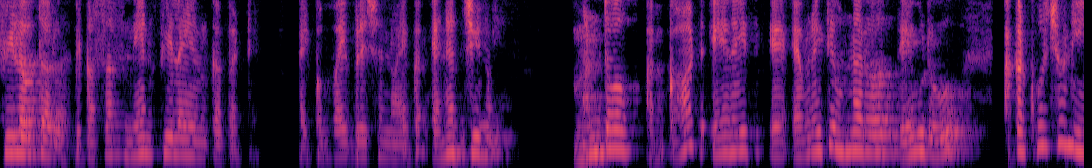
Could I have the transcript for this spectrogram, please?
ఫీల్ అవుతారు. బికాస్ ఆఫ్ నేను ఫీల్ అయ్యాను కాబట్టి. ఆ యొక్క వైబ్రేషన్ ఆ యొక్క ఎనర్జీను మనతో ఆ గాడ్ ఏదైతే ఎవరైతే ఉన్నారో దేవుడు అక్కడ కూర్చొని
